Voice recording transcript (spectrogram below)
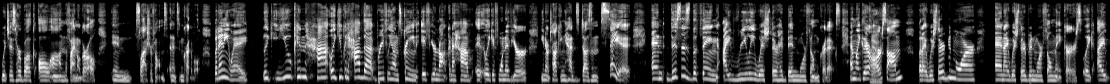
which is her book all on the final girl in slasher films, and it's incredible. But anyway, like you can have like you could have that briefly on screen if you're not going to have it, like if one of your you know talking heads doesn't say it. And this is the thing i really wish there had been more film critics. And like there Yeah. are some but i wish there had been more and i wish there had been more filmmakers. Like i,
